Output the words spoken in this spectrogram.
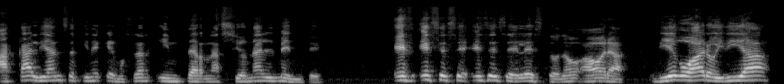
Acá Alianza tiene que demostrar internacionalmente. Es, ese, ese es el esto, ¿no? Ahora, Diego Aro hoy día,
